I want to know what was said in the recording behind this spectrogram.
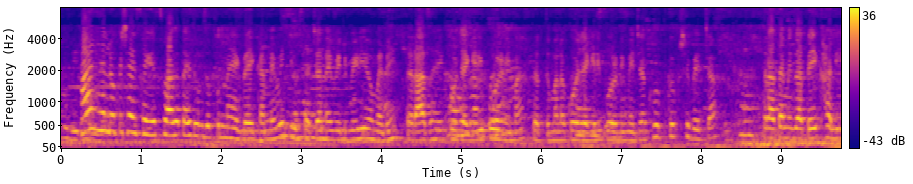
हाय हॅलो कशा आहे सगळे? स्वागत आहे तुमचं पुन्हा एकदा एका नवीन दिवसाच्या नवीन व्हिडिओमध्ये. तर आज आहे कोजागिरी पौर्णिमा तर तुम्हाला कोजागिरी पौर्णिमेच्या खूप खूप शुभेच्छा. तर आता मी जाते खाली.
